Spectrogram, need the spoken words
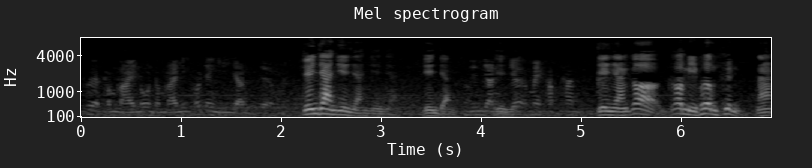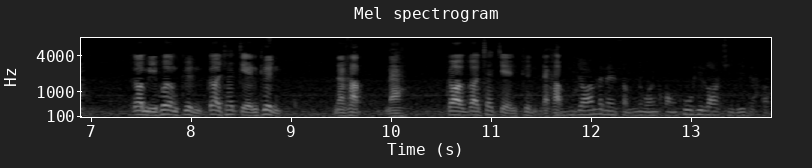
เพื่อทำลายโน่นทำลายนี่เขายังยืนยันเหมือนเดิมยืนยันยืนยันยืนยันยืนยันยืนยันเยอะไหมครับท่าน ยืนยันก็ก็มีเพิ่มขึ้นนะ ก็มีเพิ่มขึ้นก็ชัดเจนขึ้นนะครับนะก็ก็ชัดเจนขึ้นนะครับ ย้อนไปในสำนวนของผู้ที่รอดชีวิตนะครับ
